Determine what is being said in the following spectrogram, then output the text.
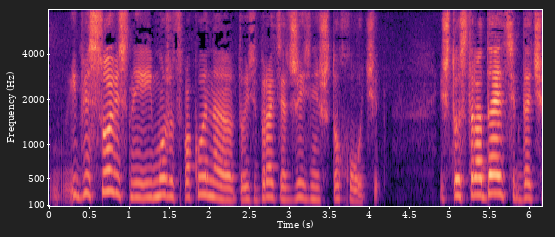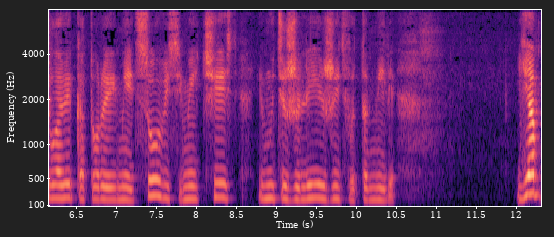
э, и бессовестный, и может спокойно, то есть брать от жизни, что хочет. И что страдает всегда человек, который имеет совесть, имеет честь, ему тяжелее жить в этом мире. Я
